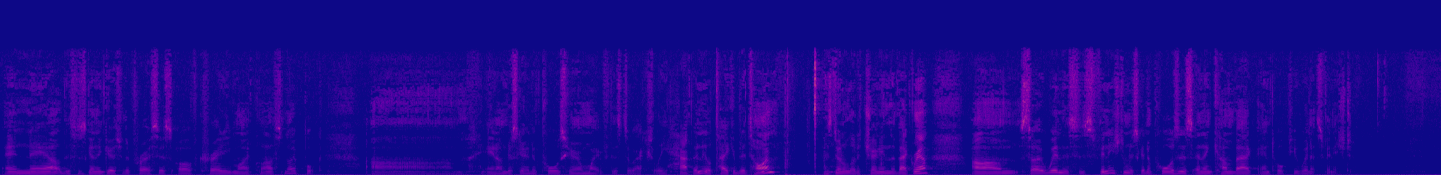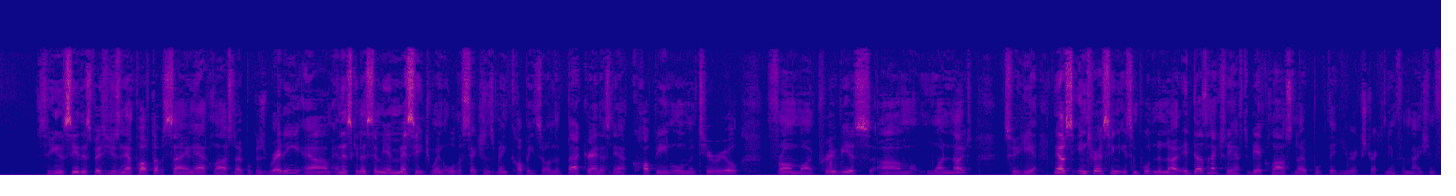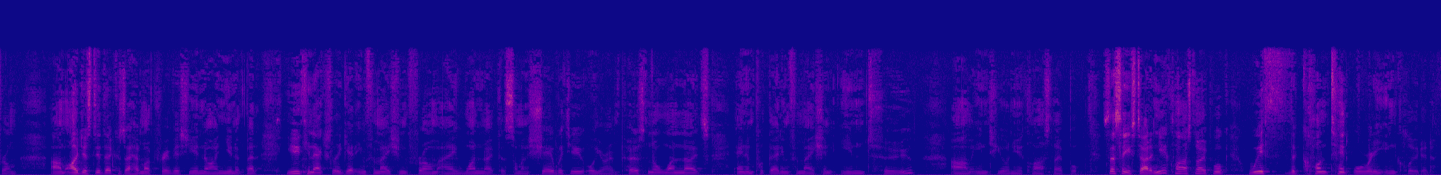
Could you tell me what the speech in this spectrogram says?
and now this is going to go through the process of creating my class notebook. Uh, and I'm just going to pause here and wait for this to actually happen. It'll take a bit of time. It's doing a lot of tuning in the background. Um, so when this is finished, I'm just going to pause this and then come back and talk to you when it's finished. So you can see this message is now popped up saying our class notebook is ready um, and it's going to send me a message when all the sections have been copied. So in the background it's now copying all the material from my previous um, OneNote to here. Now it's interesting, it's important to note, it doesn't actually have to be a class notebook that you're extracting information from. Um, I just did that because I had my previous year 9 unit, but you can actually get information from a OneNote that someone shared with you or your own personal OneNotes and then put that information into um, into your new class notebook. So let's say you start a new class notebook with the content already included.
